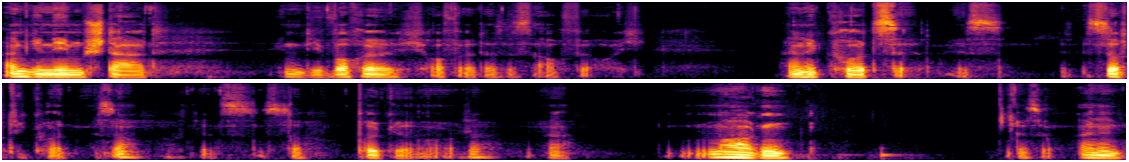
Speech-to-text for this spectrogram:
angenehmen Start in die Woche. Ich hoffe, dass es auch für euch eine kurze ist. Ist doch die kurze. Ist doch, jetzt ist doch Brücke, oder? Ja. Morgen. Also einen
